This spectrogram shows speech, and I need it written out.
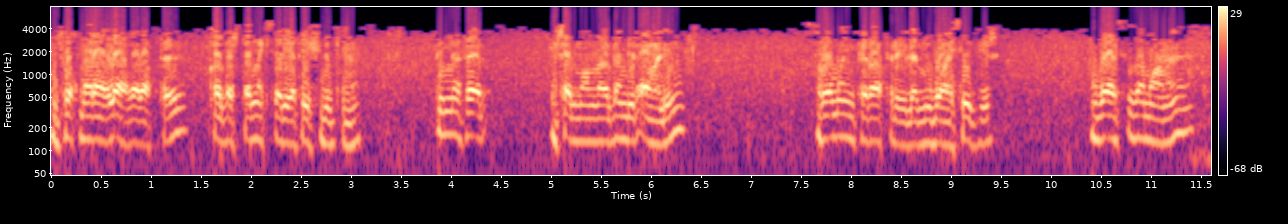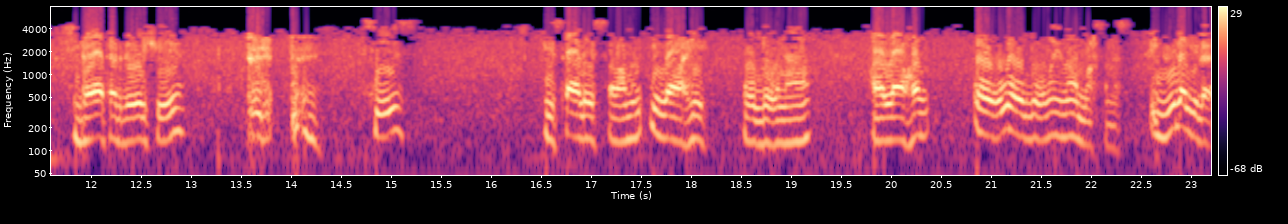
Bu çox maraqlı əhvalatdır. Qardaşların əksəriyyəti eşidib bunu. Bir nəfər müsəlmanlardan bir alim Roma imperatoru ilə mübahisə edir. Mübahisə zamanı imperator deyir ki, siz İsa aleyhisselamın ilahi olduğuna, Allahın oğlu olduğuna inanmırsınız. Gülə-gülə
